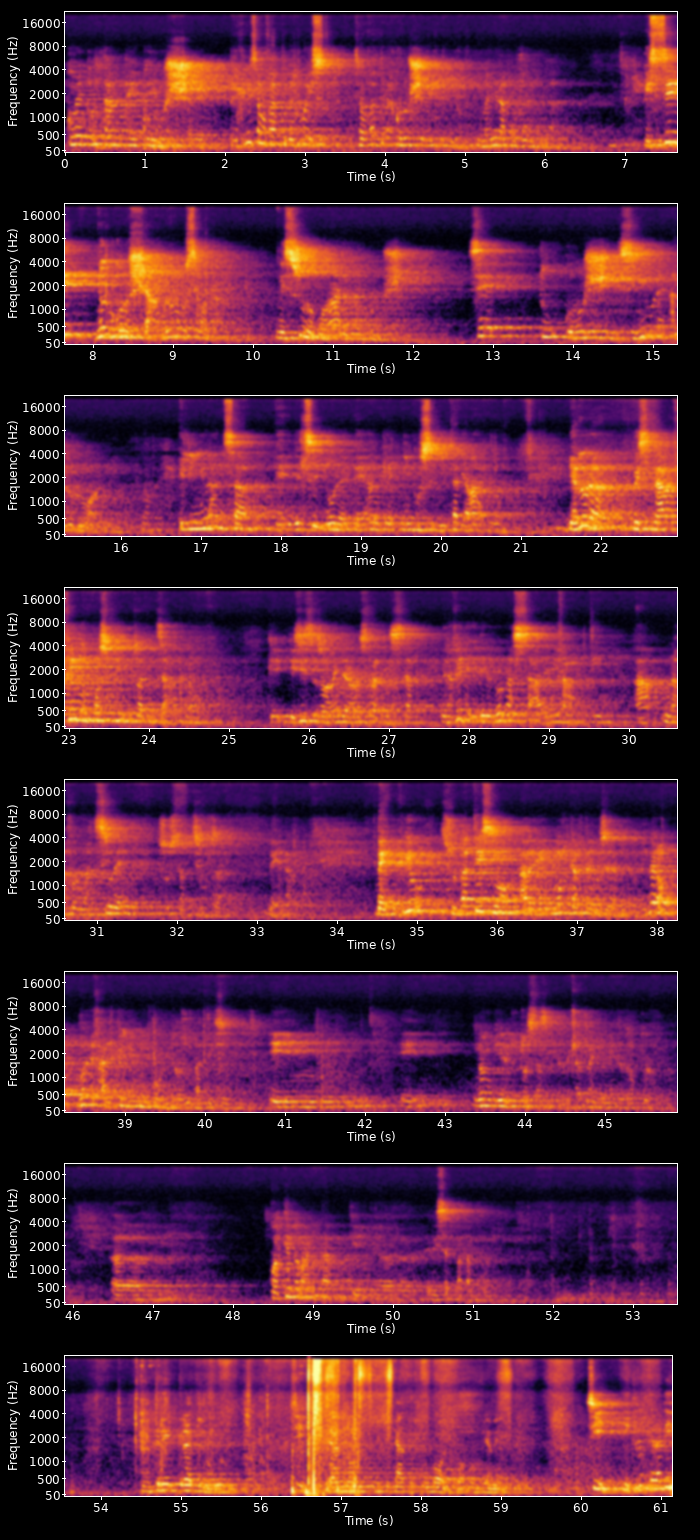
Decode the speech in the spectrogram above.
com'è importante conoscere, perché noi siamo fatti per questo, siamo fatti per conoscere Dio in maniera profonda. E se non lo conosciamo, non lo possiamo amare. Nessuno può amare chi non conosce. Se tu conosci il Signore, allora lo ami. No? E l'ignoranza del Signore è anche l'impossibilità di amarlo. E allora questa fede un po' spiritualizzata, no? che esiste solamente nella nostra testa, è una fede che deve passare nei fatti a una formazione sostanziosa, vera. Bene, io sul battesimo avrei molte altre cose da dire, però vorrei fare più di un incontro sul battesimo e, e non dire tutto stasera perché altrimenti diventa troppo lungo. Uh, qualche domanda che uh, è riservata a voi? I tre gradini Sì. che hanno un significato simbolico, ovviamente. Sì, i tre gradini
